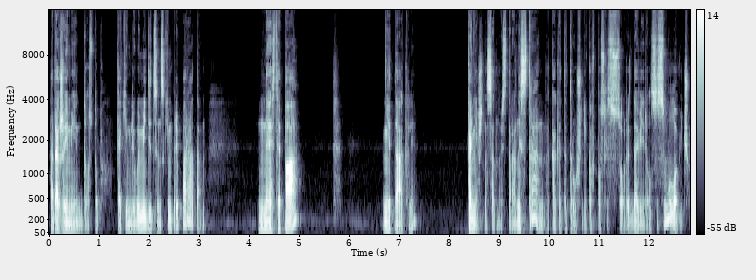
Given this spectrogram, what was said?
а также имеет доступ каким-либо медицинским препаратом. «N'est-ce pas?» Не так ли? Конечно, с одной стороны, странно, как этот Трушников после ссоры доверился Самуловичу.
